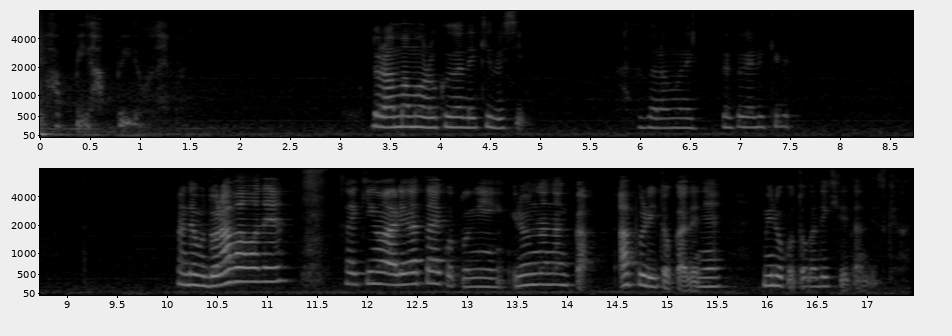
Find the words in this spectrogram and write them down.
ます。ハッピーハッピーでございます。ドラマも録画できるし。朝ドラも録画できるし。まあでもドラマはね最近はありがたいことにいろんななんかアプリとかでね見ることができてたんですけどね。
